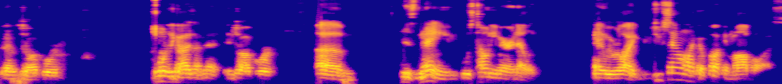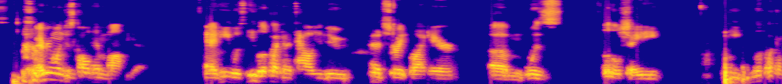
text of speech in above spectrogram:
That was Job Corps. One of the guys I met in Job Corps, um, his name was Tony Marinelli. And we were like, you sound like a fucking mob boss. So everyone just called him Mafia. And he was, he looked like an Italian dude, had straight black hair, um, was a little shady. He looked like a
